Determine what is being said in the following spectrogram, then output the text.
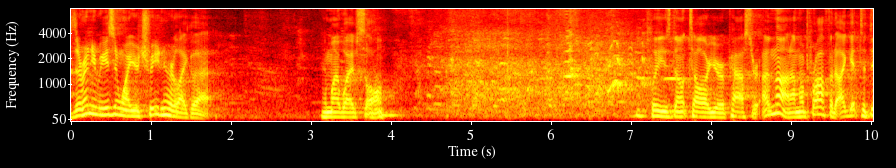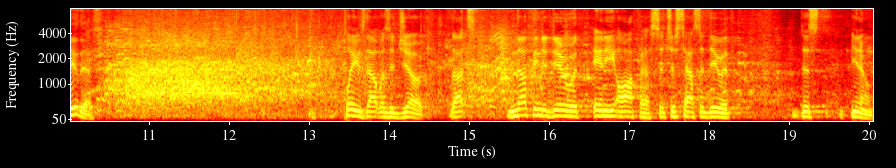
Is there any reason why you're treating her like that? And my wife saw. Please don't tell her you're a pastor. I'm not, I'm a prophet. I get to do this. Please, that was a joke. That's nothing to do with any office. It just has to do with just, you know.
